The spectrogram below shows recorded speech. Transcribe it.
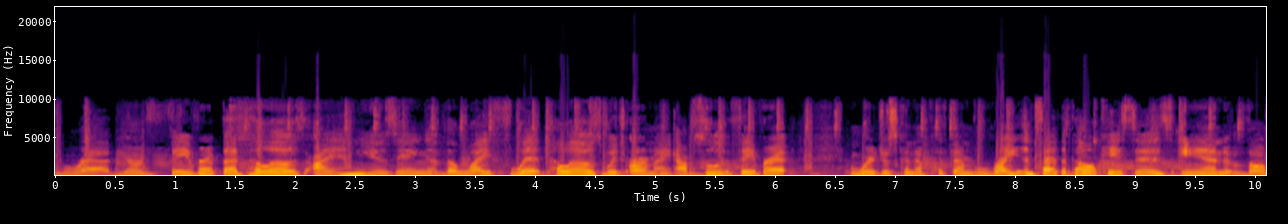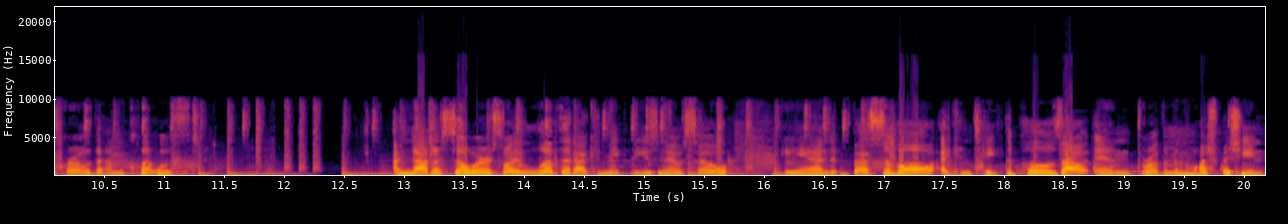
Grab your favorite bed pillows. I am using the LifeWit pillows, which are my absolute favorite. And we're just gonna put them right inside the pillowcases and Velcro them closed. I'm not a sewer, so I love that I can make these no-sew. And best of all, I can take the pillows out and throw them in the wash machine.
